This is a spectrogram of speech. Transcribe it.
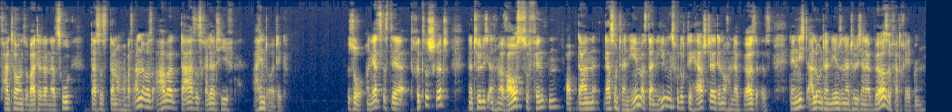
Fanta und so weiter dann dazu. Das ist dann nochmal was anderes, aber da ist es relativ eindeutig. So, und jetzt ist der dritte Schritt natürlich erstmal rauszufinden, ob dann das Unternehmen, was deine Lieblingsprodukte herstellt, denn auch an der Börse ist. Denn nicht alle Unternehmen sind natürlich an der Börse vertreten.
